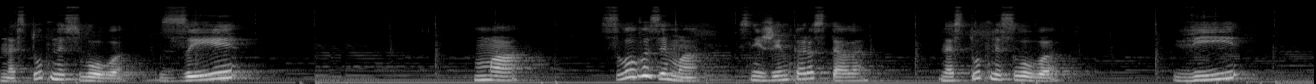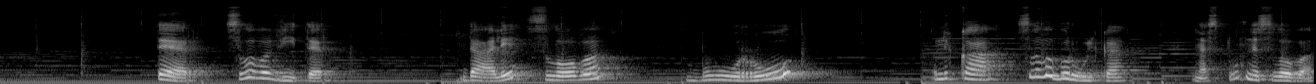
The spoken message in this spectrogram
Наступне слово з. Ма. Слово зима. Сніжинка розтала. Наступне слово ві. Тер. Слово вітер. Далі слово буру. Лька. Слово бурулька. Наступне слово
